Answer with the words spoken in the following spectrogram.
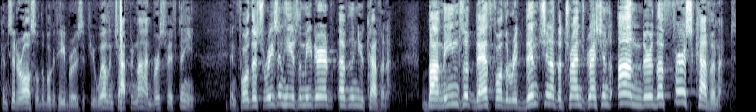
Consider also the book of Hebrews, if you will, in chapter 9, verse 15. And for this reason, he is the mediator of the new covenant, by means of death for the redemption of the transgressions under the first covenant,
